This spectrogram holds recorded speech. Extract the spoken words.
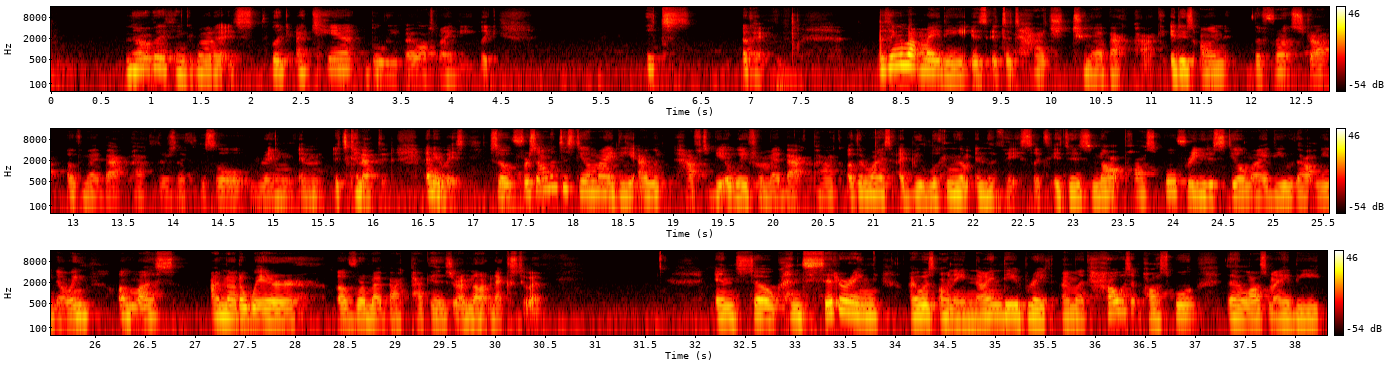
now that I think about it, it's like I can't believe I lost my ID. Like it's okay. The thing about my ID is it's attached to my backpack. It is on the front strap of my backpack. There's like this little ring and it's connected. Anyways, so for someone to steal my ID, I would have to be away from my backpack. Otherwise, I'd be looking them in the face. Like it is not possible for you to steal my ID without me knowing unless I'm not aware of where my backpack is or I'm not next to it. And so, considering I was on a nine day break, I'm like, how is it possible that I lost my ID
